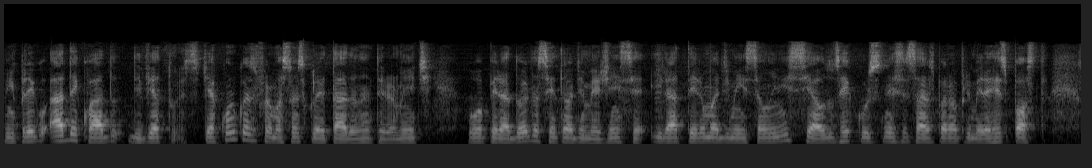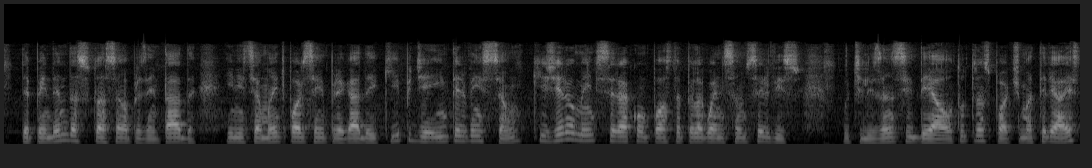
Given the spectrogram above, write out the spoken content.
O emprego adequado de viaturas. De acordo com as informações coletadas anteriormente, o operador da central de emergência irá ter uma dimensão inicial dos recursos necessários para uma primeira resposta. Dependendo da situação apresentada, inicialmente pode ser empregada a equipe de intervenção, que geralmente será composta pela guarnição de serviço, utilizando-se de autotransporte de materiais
